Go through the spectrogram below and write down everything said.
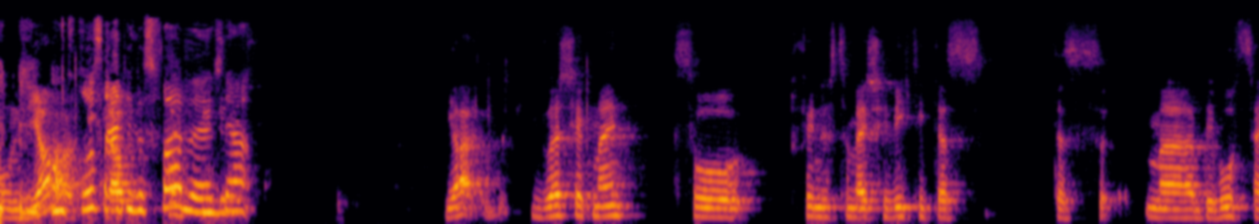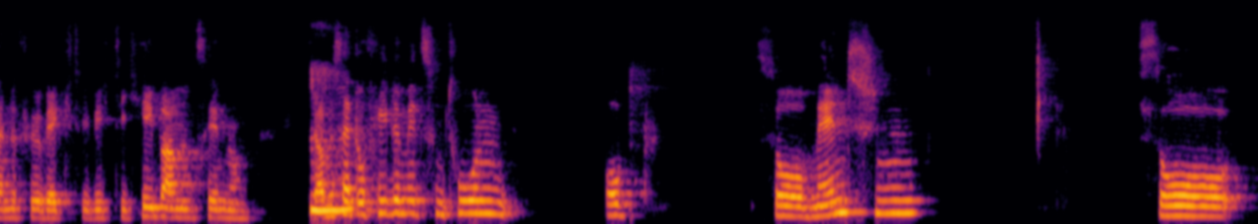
Und ja, ein großartiges glaub, Vorbild, ja. Ja, du hast ja gemeint, so du findest zum Beispiel wichtig, dass, dass man Bewusstsein dafür weckt, wie wichtig Hebammen sind. Und ich glaube, mhm. es hat auch viel damit zu tun, ob so Menschen so,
